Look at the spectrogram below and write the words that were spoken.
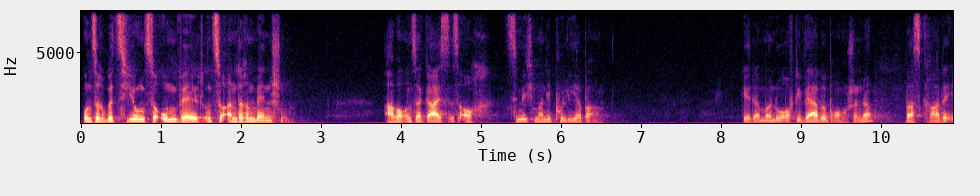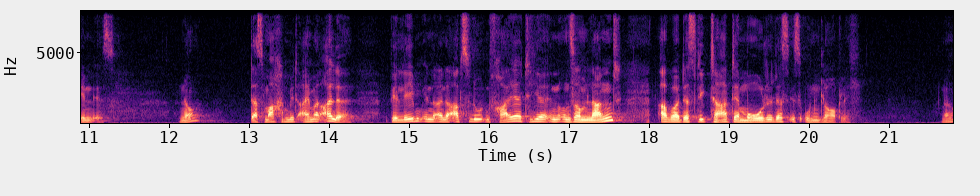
unsere Beziehung zur Umwelt und zu anderen Menschen. Aber unser Geist ist auch ziemlich manipulierbar. Geht einmal nur auf die Werbebranche, ne? was gerade in ist. Ne? Das machen mit einmal alle. Wir leben in einer absoluten Freiheit hier in unserem Land, aber das Diktat der Mode, das ist unglaublich. Ne?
